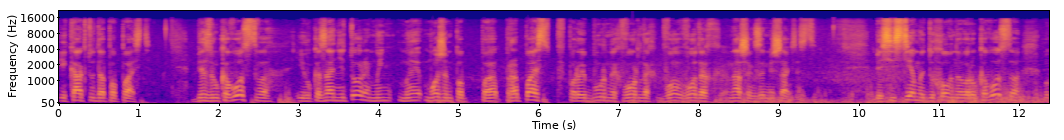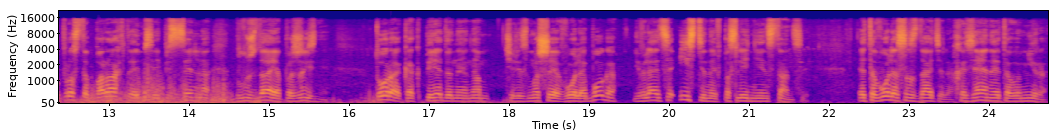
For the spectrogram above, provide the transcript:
и как туда попасть. Без руководства и указаний Торы мы, мы можем пропасть в порой бурных водах, водах наших замешательств. Без системы духовного руководства мы просто барахтаемся и бесцельно блуждая по жизни. Тора, как переданная нам через Маше воля Бога, является истиной в последней инстанции. Это воля Создателя, хозяина этого мира.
